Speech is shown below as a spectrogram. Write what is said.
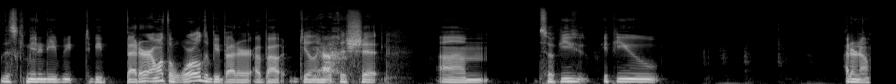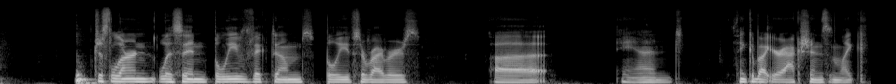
this community be, to be better. I want the world to be better about dealing with this shit. Um, so if you if you, I don't know, just learn, listen, believe victims, believe survivors, uh, and think about your actions and like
